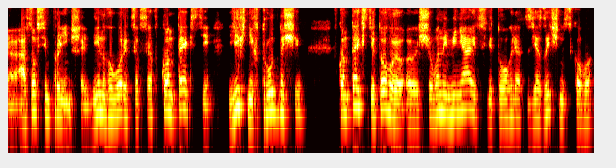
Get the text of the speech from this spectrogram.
а зовсім про інше. Він говорить це все в контексті їхніх труднощів в контексті того, е, що вони міняють світогляд з язичницького,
